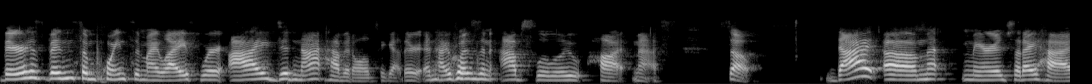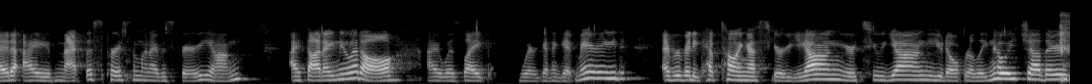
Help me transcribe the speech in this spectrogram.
there has been some points in my life where I did not have it all together and I was an absolute hot mess. So, that um, marriage that I had, I met this person when I was very young. I thought I knew it all. I was like, we're going to get married. Everybody kept telling us you're young you're too young you don't really know each other.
